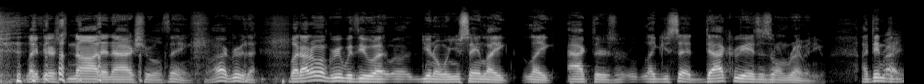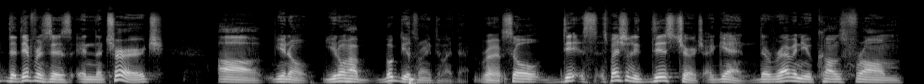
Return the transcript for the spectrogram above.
like there's not an actual thing. So I agree with that, but I don't agree with you. Uh, uh, you know, when you're saying like like actors, like you said, that creates its own revenue. I think the, the difference is in the church. Uh, you know, you don't have book deals or anything like that. Right. So, this, especially this church, again, the revenue comes from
